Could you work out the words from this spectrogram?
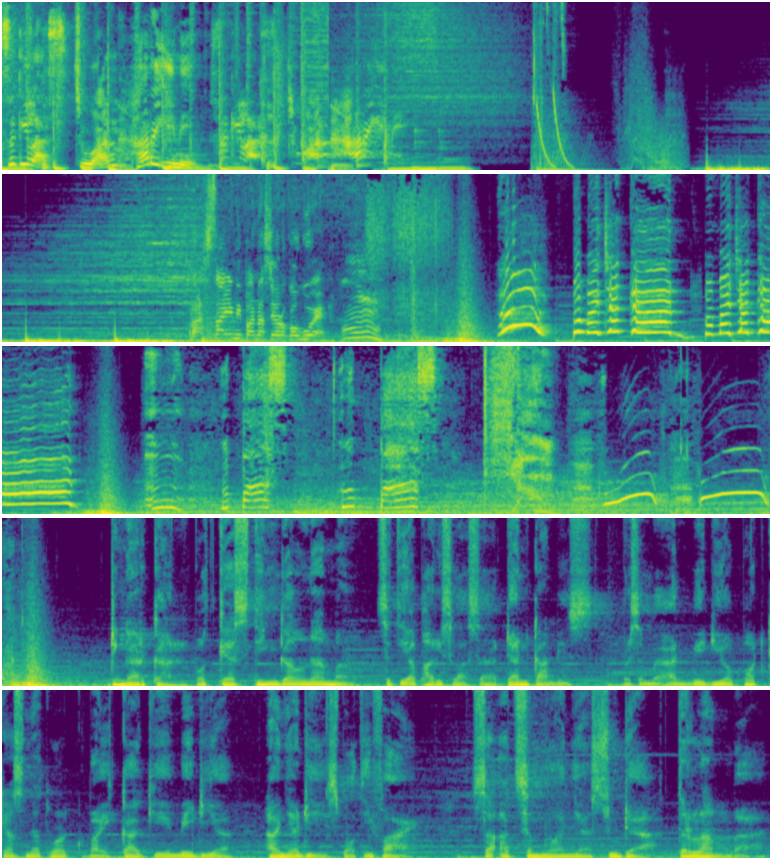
Sekilas cuan hari ini. Sekilas cuan hari ini. Rasain nih panasnya rokok gue. Pembajakan! Pembajakan! Hmm, lepas, lepas. Dengarkan podcast Tinggal Nama setiap hari Selasa dan Kamis. Persembahan Video Podcast Network by KG Media hanya di Spotify. Saat semuanya sudah terlambat.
